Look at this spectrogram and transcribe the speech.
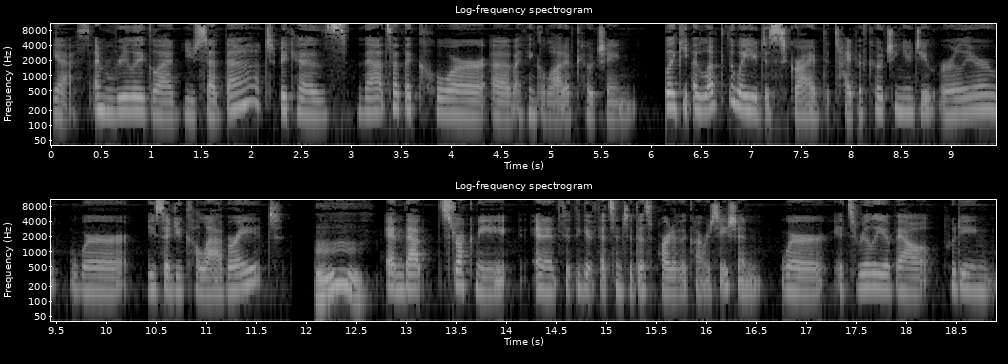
Yes, I'm really glad you said that because that's at the core of, I think, a lot of coaching. Like, I loved the way you described the type of coaching you do earlier, where you said you collaborate. Mm. And that struck me. And I think it fits into this part of the conversation where it's really about putting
